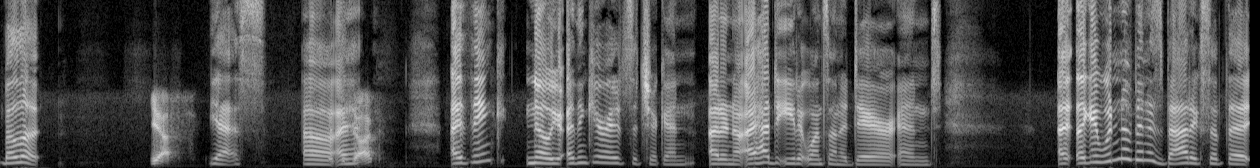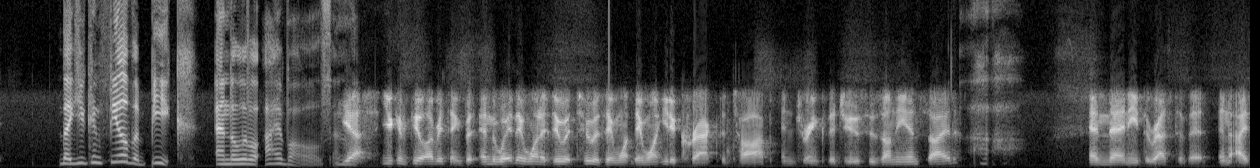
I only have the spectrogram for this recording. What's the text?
But look, yes, yes. Uh, oh, it's I a duck. I think no, I think you're right. It's a chicken. I don't know. I had to eat it once on a dare, and I, like it wouldn't have been as bad, except that like you can feel the beak and the little eyeballs. And Yes, you can feel everything, but and the way they want to do it too is they want they want you to crack the top and drink the juices on the inside, and then eat the rest of it. And I,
